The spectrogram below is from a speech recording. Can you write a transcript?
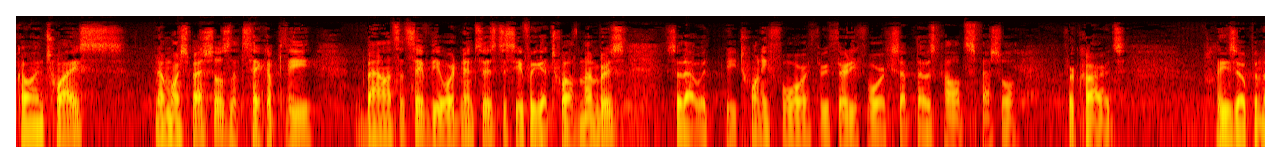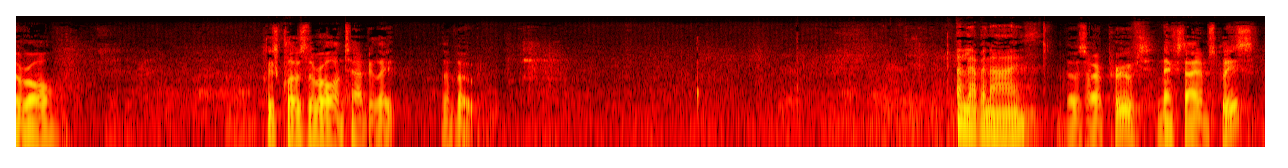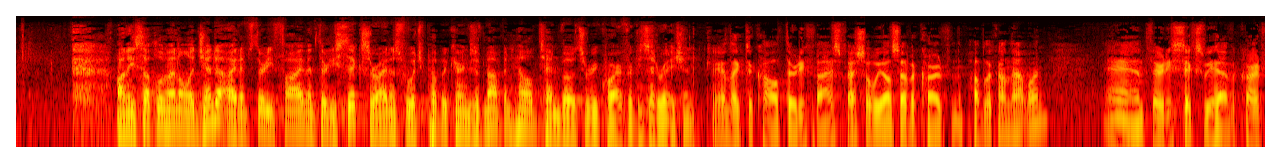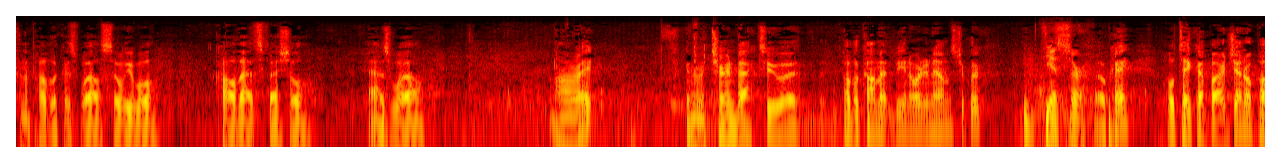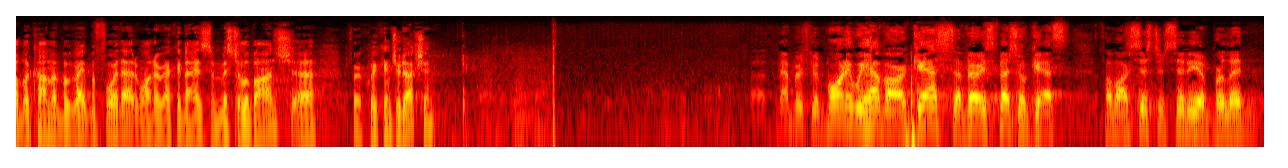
Going twice? No more specials? Let's take up the balance. Let's save the ordinances to see if we get 12 members. So that would be 24 through 34, except those called special for cards. Please open the roll. Please close the roll and tabulate the vote. 11 eyes. Those are approved. Next items, please. On the supplemental agenda, items 35 and 36 are items for which public hearings have not been held. 10 votes are required for consideration. Okay, I'd like to call 35 special. We also have a card from the public on that one. And 36, we have a card from the public as well, so we will call that special as well. All right. Going to return back to uh, public comment be in order now, Mr. Clerk? Yes, sir. Okay. We'll take up our general public comment, but right before that, I want to recognize Mr. LaBonge uh, for a quick introduction. Members, good morning. We have our guest, a very special guest from our sister city of Berlin,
